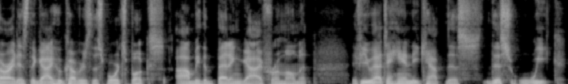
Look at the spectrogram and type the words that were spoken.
All right, as the guy who covers the sports books, I'll be the betting guy for a moment. If you had to handicap this this week,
